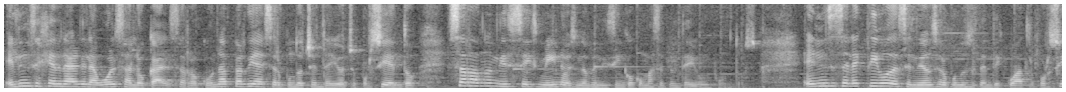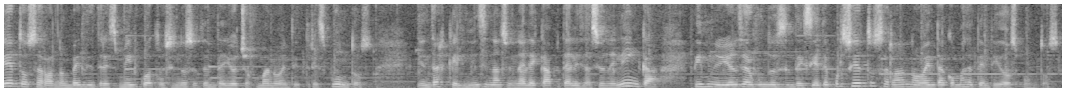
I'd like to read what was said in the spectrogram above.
El índice general de la bolsa local cerró con una pérdida de 0.88%, cerrando en 16.925,71 puntos. El índice selectivo descendió en 0.74%, cerrando en 23.478,93 puntos, mientras que el índice nacional de capitalización, el INCA, disminuyó en 0.67%, cerrando en 90,72 puntos.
